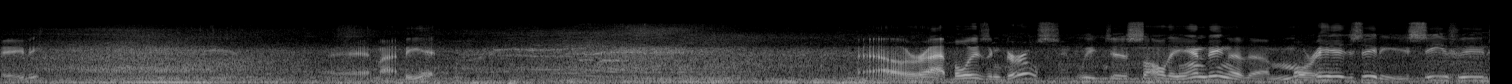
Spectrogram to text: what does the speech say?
Maybe. That might be it. All right, boys and girls, we just saw the ending of the Morehead City Seafood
